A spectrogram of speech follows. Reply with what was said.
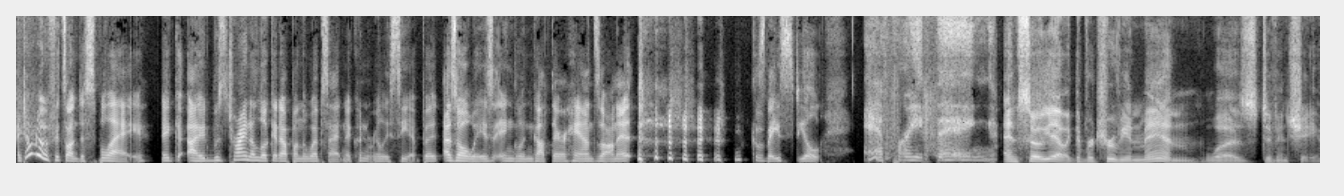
I don't know if it's on display. It, I was trying to look it up on the website and I couldn't really see it. But as always, England got their hands on it because they steal everything. And so, yeah, like the Vitruvian Man was Da Vinci.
